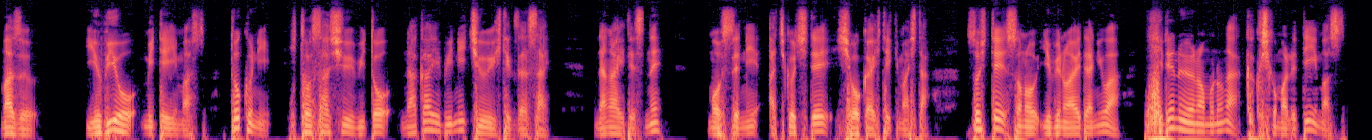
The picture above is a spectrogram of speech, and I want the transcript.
まず、指を見ています。特に人差し指と中指に注意してください。長いですね。もうすでにあちこちで紹介してきました。そしてその指の間にはヒレのようなものが隠し込まれています。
